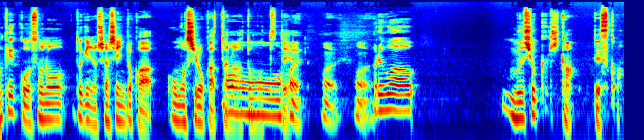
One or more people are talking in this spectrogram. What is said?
まあ結構その時の写真とか面白かったなと思ってて。はい、はい、はい。れは、無職期間ですか？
